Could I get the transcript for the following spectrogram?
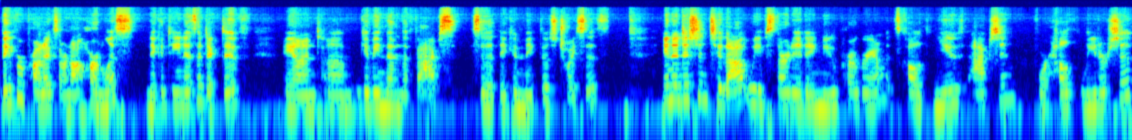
vapor products are not harmless. Nicotine is addictive, and um, giving them the facts so that they can make those choices. In addition to that, we've started a new program. It's called Youth Action for Health Leadership,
